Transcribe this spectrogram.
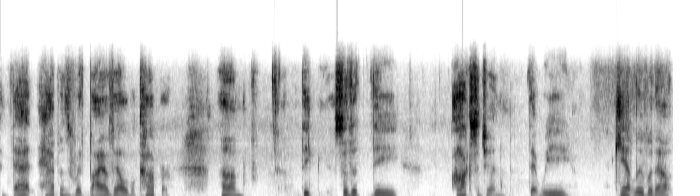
And that happens with bioavailable copper. Um, the, so that the oxygen that we can't live without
